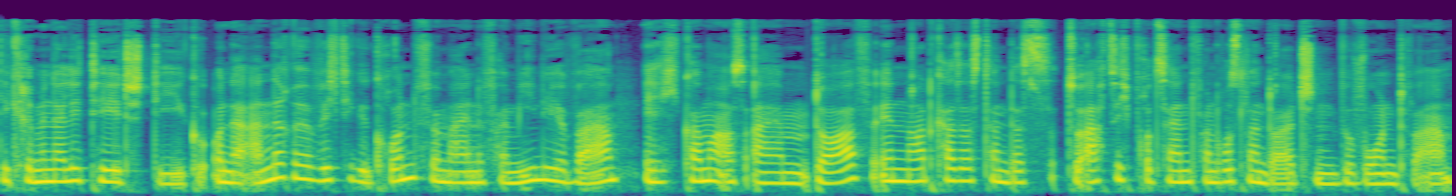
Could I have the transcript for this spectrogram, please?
Die Kriminalität stieg. Und der andere wichtige Grund für meine Familie war, ich komme aus einem Dorf in Nordkasachstan, das zu 80 Prozent von Russlanddeutschen bewohnt war.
